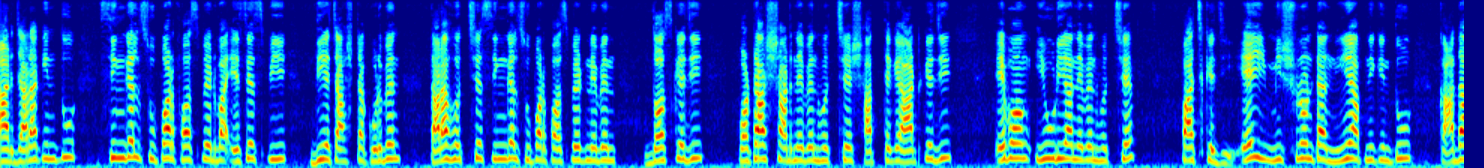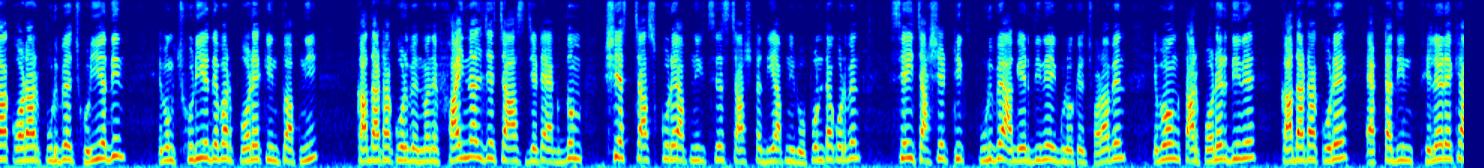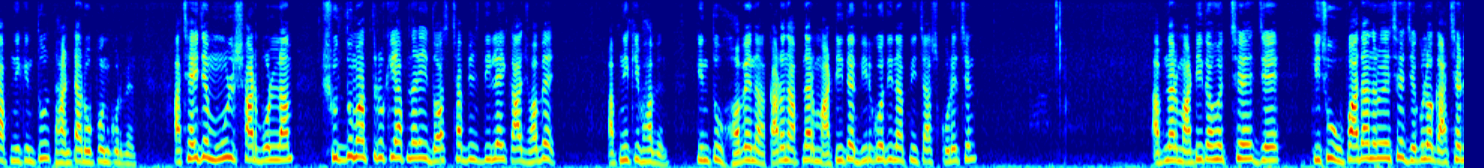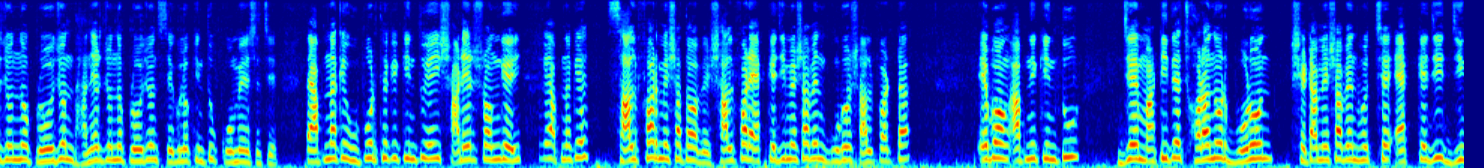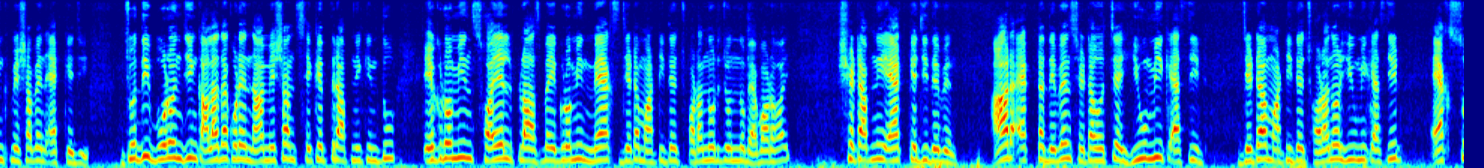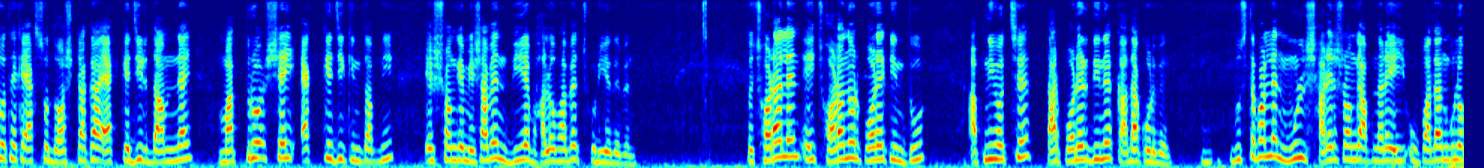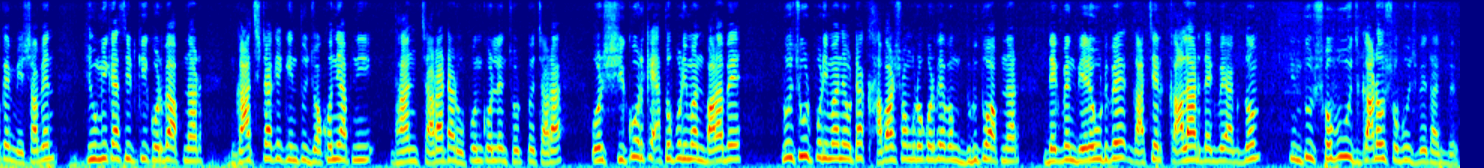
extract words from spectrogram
আর যারা কিন্তু সিঙ্গেল সুপার ফসফেট বা এসএসপি দিয়ে চাষটা করবেন, তারা হচ্ছে সিঙ্গেল সুপার ফসফেট নেবেন দশ কেজি, পটাশ সার নেবেন হচ্ছে সাত থেকে আট কেজি এবং ইউরিয়া নেবেন হচ্ছে পাঁচ কেজি। এই মিশ্রণটা নিয়ে আপনি কিন্তু কাদা করার পূর্বে ছড়িয়ে দিন এবং ছড়িয়ে দেবার পরে কিন্তু আপনি কাদাটা করবেন। মানে ফাইনাল যে চাষ, যেটা একদম শেষ চাষ করে আপনি, শেষ চাষটা দিয়ে আপনি রোপণটা করবেন, সেই চাষের ঠিক পূর্বে, আগের দিনে এগুলোকে ছড়াবেন এবং তার পরের দিনে কাদাটা করে একটা দিন ফেলে রেখে আপনি কিন্তু ধানটা রোপণ করবেন। আচ্ছা এই যে মূল সার বললাম, শুধুমাত্র কি আপনার এই দশ ছাব্বিশ দিলেই কাজ হবে? আপনি কি ভাবেন? কিন্তু হবে না, কারণ আপনার মাটিতে দীর্ঘদিন আপনি চাষ করেছেন। আপনার মাটিতে হচ্ছে যে কিছু উপাদান রয়েছে যেগুলো গাছের জন্য প্রয়োজন, ধানের জন্য প্রয়োজন, সেগুলো কিন্তু কমে এসেছে। তাই আপনাকে উপর থেকে কিন্তু এই সারের সঙ্গেই আপনাকে সালফার মেশাতে হবে। সালফার এক কেজি মেশাবেন, গুঁড়ো সালফারটা। এবং আপনি কিন্তু যে মাটিতে ছড়ানোর বোরন, সেটা মেশাবেন হচ্ছে এক কেজি, জিঙ্ক মেশাবেন এক কেজি। যদি বোরন, জিঙ্ক আলাদা করে না মেশান, সেক্ষেত্রে আপনি কিন্তু এগ্রোমিন সয়েল প্লাস বা এগ্রোমিন ম্যাক্স যেটা মাটিতে ছড়ানোর জন্য ব্যবহার হয়, সেটা আপনি এক কেজি দেবেন। আর একটা দেবেন, সেটা হচ্ছে হিউমিক অ্যাসিড। যেটা মাটিতে ছড়ানোর হিউমিক অ্যাসিড একশো থেকে একশো দশ টাকা এক কেজির দাম নেয়। মাত্র সেই এক কেজি কিন্তু আপনি এর সঙ্গে মেশাবেন, দিয়ে ভালোভাবে ছড়িয়ে দেবেন। তো ছড়ালেন, এই ছড়ানোর পরে কিন্তু আপনি হচ্ছে তার পরের দিনে কাদা করবেন। বুঝতে পারলেন? মূল সারের সঙ্গে আপনারা এই উপাদানগুলোকে মেশাবেন। হিউমিক অ্যাসিড কী করবে? আপনার গাছটাকে কিন্তু যখনই আপনি ধান চারাটা রোপণ করলেন, ছোট্ট চারা, ওর শিকড়কে এত পরিমাণ বাড়াবে, প্রচুর পরিমাণে ওটা খাবার সংগ্রহ করবে এবং দ্রুত আপনার দেখবেন বেড়ে উঠবে, গাছের কালার দেখবে একদম কিন্তু সবুজ, গাঢ় সবুজ হয়ে থাকবে।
